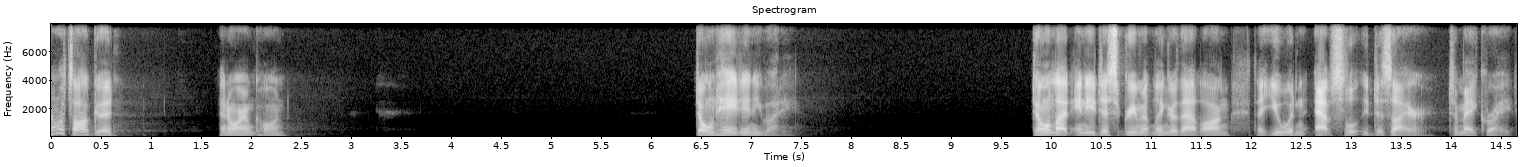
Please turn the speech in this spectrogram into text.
No, it's all good. I know where I'm going. Don't hate anybody. Don't let any disagreement linger that long that you wouldn't absolutely desire to make right.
